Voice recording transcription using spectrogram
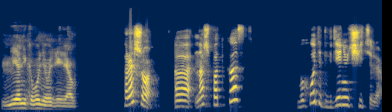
Я никого не выделял. Хорошо. Э, наш подкаст выходит в День учителя.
